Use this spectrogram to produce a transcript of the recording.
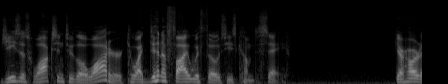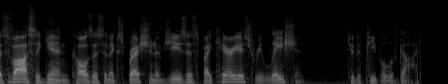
Jesus walks into the water to identify with those he's come to save. Geerhardus Vos again calls this an expression of Jesus' vicarious relation to the people of God.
